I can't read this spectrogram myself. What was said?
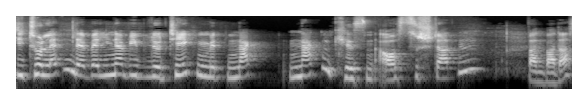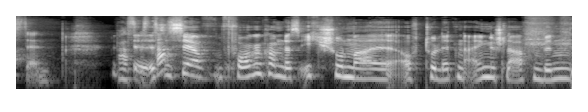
die Toiletten der Berliner Bibliotheken mit Nack Nackenkissen auszustatten. Wann war das denn? Was ist Es das? ist ja vorgekommen, dass ich schon mal auf Toiletten eingeschlafen bin.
